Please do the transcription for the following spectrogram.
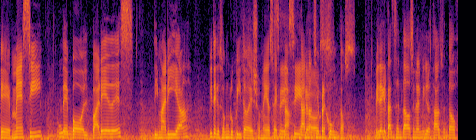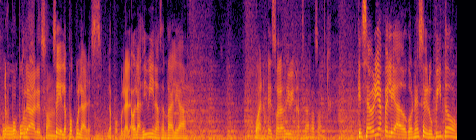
eh, Messi, De Uh. Paul, Paredes, Di María. Viste que son grupitos ellos, medio secta. Sí, sí, que andan los- siempre juntos. Viste que están sentados en el micro, estaban sentados juntos. Los populares son. Sí, los populares. Los populares. O las divinas en realidad. Bueno Eso, las divinas, tienes razón. que se habría peleado con ese grupito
